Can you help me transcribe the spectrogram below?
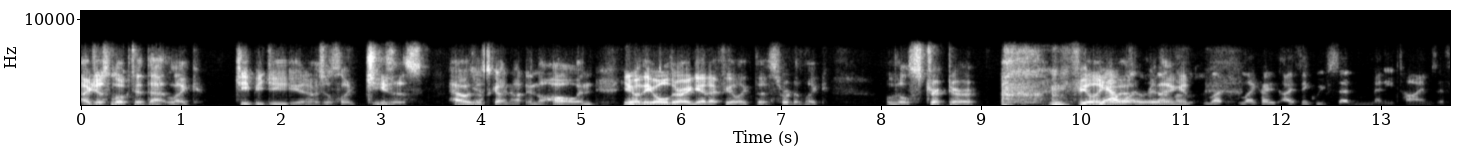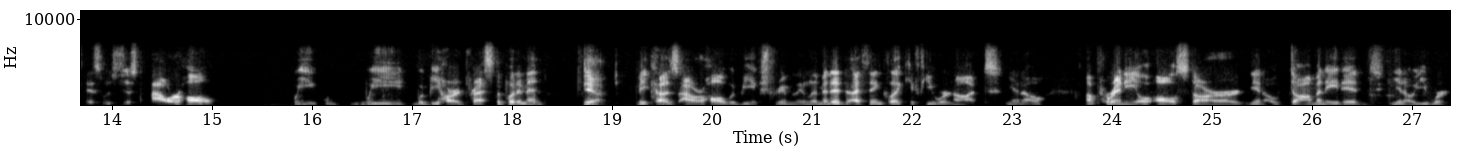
I just looked at that like GPG and I was just like Jesus, how is yeah. this guy not in the hall? And you know, the older I get, I feel like the sort of like a little stricter feeling yeah, about well, everything. Like, like I, I think we've said many times, if this was just our hall, we we would be hard pressed to put him in. Yeah. Because our hall would be extremely limited. I think, like if you were not, you know, a perennial all star, you know, dominated, you know, you were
